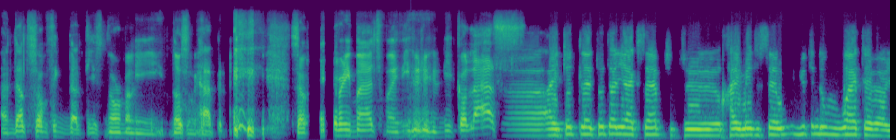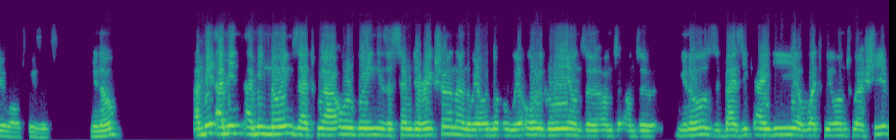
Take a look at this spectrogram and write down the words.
And that's something that is normally doesn't happen. So thank you very much my dear nicolas. Uh, i totally totally accept to jaime to say you can do whatever you want with it you know? I mean i mean i mean knowing that we are all going in the same direction and we all we all agree on the on the on the you know, the basic idea of what we want to achieve.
